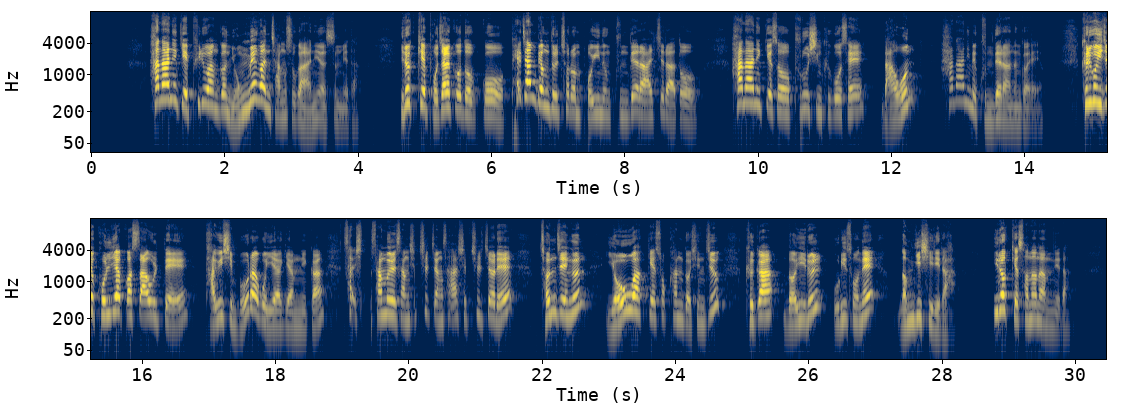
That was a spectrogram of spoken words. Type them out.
하나님께 필요한 건 용맹한 장수가 아니었습니다. 이렇게 보잘 것 없고 패잔병들처럼 보이는 군대라 할지라도 하나님께서 부르신 그곳에 나온 하나님의 군대라는 거예요. 그리고 이제 골리앗과 싸울 때 다윗이 뭐라고 이야기합니까? 사무엘상 17장 47절에 전쟁은 여호와께 속한 것인즉 그가 너희를 우리 손에 넘기시리라. 이렇게 선언합니다.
